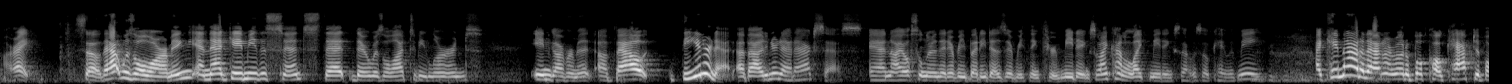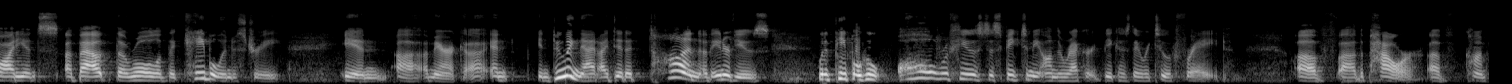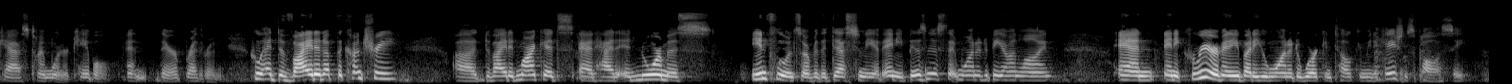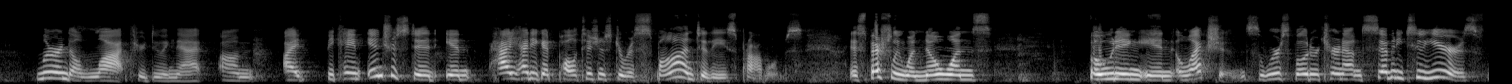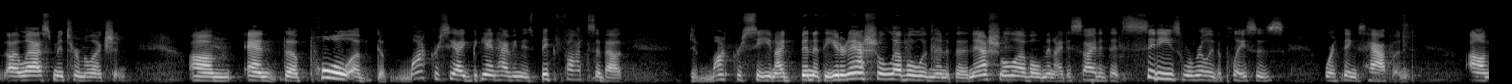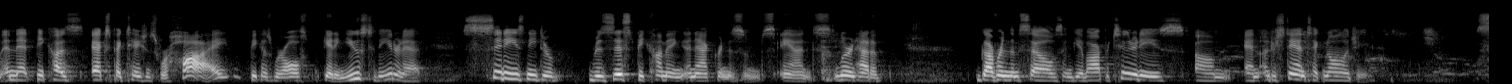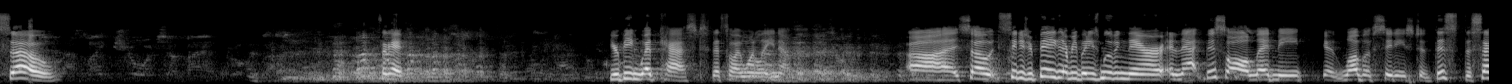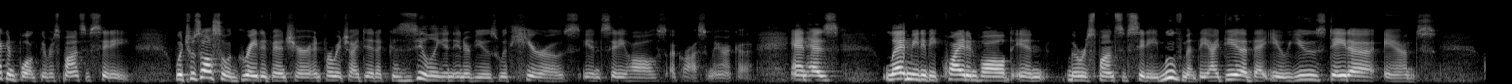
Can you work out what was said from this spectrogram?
right, so that was alarming. And that gave me the sense that there was a lot to be learned in government about the internet, about internet access. And I also learned that everybody does everything through meetings. And I kind of like meetings, so that was okay with me. I came out of that and I wrote a book called Captive Audience about the role of the cable industry in uh, America. And in doing that, I did a ton of interviews with people who all refused to speak to me on the record because they were too afraid of uh, the power of Comcast, Time Warner Cable, and their brethren, who had divided up the country, uh, divided markets, and had enormous influence over the destiny of any business that wanted to be online, and any career of anybody who wanted to work in telecommunications policy. Learned a lot through doing that. Um, I became interested in how, how do you get politicians to respond to these problems, especially when no one's voting in elections. The worst voter turnout in 72 years, uh, last midterm election. Um, and the pull of democracy, I began having these big thoughts about democracy. And I'd been at the international level and then at the national level. And then I decided that cities were really the places where things happened. Um, and that because expectations were high, because we're all getting used to the internet, cities need to resist becoming anachronisms and learn how to govern themselves and give opportunities um, and understand technology. So, it's okay. You're being webcast, that's all I want to let you know. Uh, so cities are big, everybody's moving there, and that this all led me, in love of cities, to this, the second book, The Responsive City, which was also a great adventure and for which I did a gazillion interviews with heroes in city halls across America, and has led me to be quite involved in the responsive city movement, the idea that you use data and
